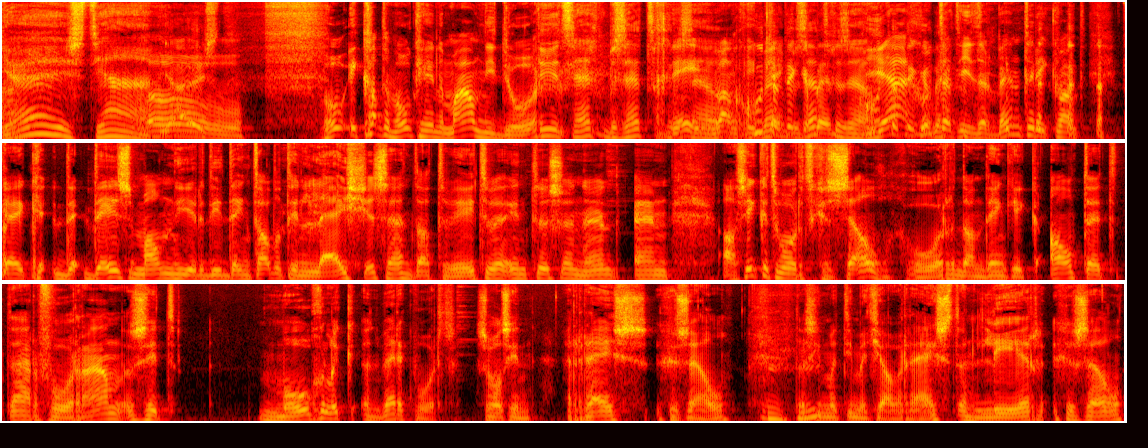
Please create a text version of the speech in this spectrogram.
Juist, ja. Oh. Juist. Oh, ik had hem ook helemaal niet door. U het zegt, bezetgezel. Nee, want ik goed ben dat ik er. Goed ja, dat ik goed ben. dat je er bent, Rick. Want kijk, de- deze man hier die denkt altijd in lijstjes, hè, dat weten we intussen. Hè. En als ik het woord gezel hoor, dan denk ik altijd daar vooraan zit mogelijk een werkwoord. Zoals in reisgezel. Dat is iemand die met jou reist. Een leergezel.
